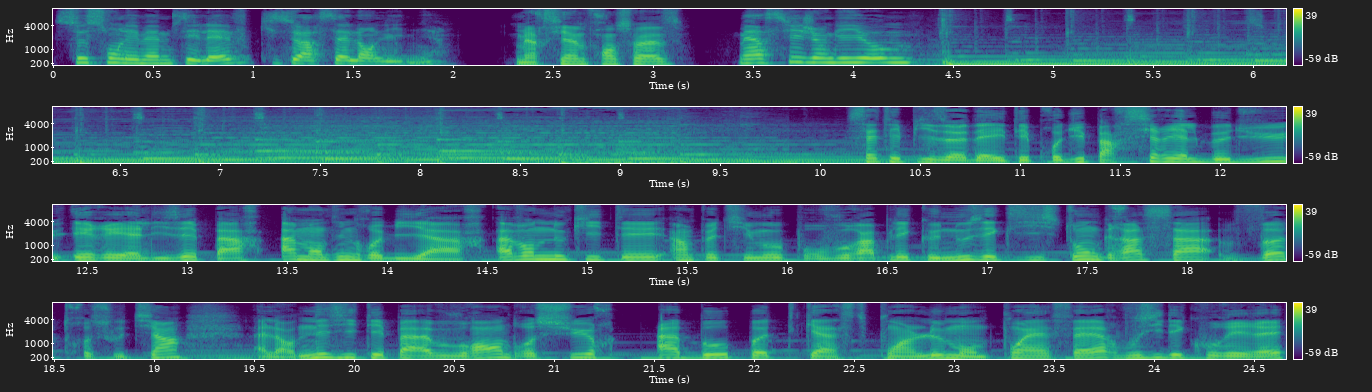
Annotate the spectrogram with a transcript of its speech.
ce sont les mêmes élèves qui se harcèlent en ligne. Merci Anne-Françoise. Merci Jean-Guillaume. Cet épisode a été produit par Cyrielle Bedu et réalisé par Amandine Rebillard. Avant de nous quitter, un petit mot pour vous rappeler que nous existons grâce à votre soutien. Alors n'hésitez pas à vous rendre sur abopodcast.lemonde.fr. Vous y découvrirez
